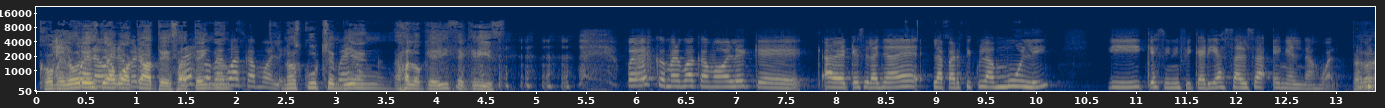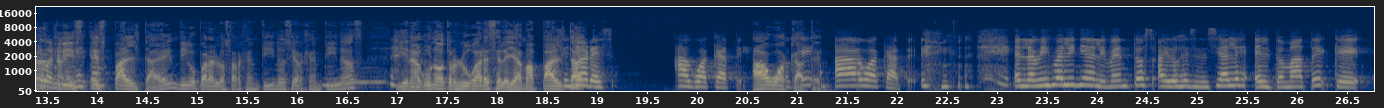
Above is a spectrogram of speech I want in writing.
Comedores bueno, de bueno, aguacates, atengan, no escuchen ¿Puedes? bien a lo que dice Cris. Puedes comer guacamole que, a ver, que se le añade la partícula muli y que significaría salsa en el nahual. Perdona, bueno, Cris, esta... es palta, ¿eh? Digo para los argentinos y argentinas, y en algunos otros lugares se le llama palta. Señores, aguacate. Aguacate. ¿okay? Aguacate. en la misma línea de alimentos hay dos esenciales, el tomate, que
